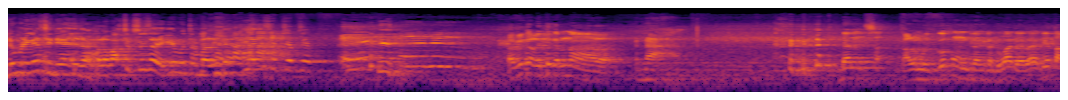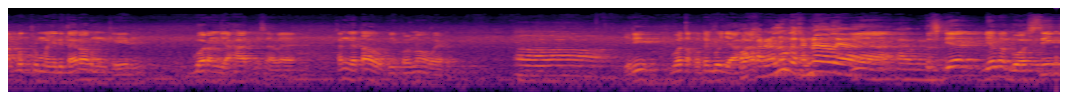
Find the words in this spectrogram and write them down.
Udah mendingan sini aja dah. Kalau masuk susah ya, kayak muter baliknya. Iya, siap, siap, siap. Tapi kalau itu kenal. Kena. Dan kalau menurut gua kemungkinan kedua adalah dia takut rumahnya diteror mungkin. Gua orang jahat misalnya. Kan nggak tahu people nowhere. Oh. Jadi gua takutnya gua jahat. Oh, karena lu gak kenal ya? Iya. Ah. Terus dia dia nge-ghosting,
